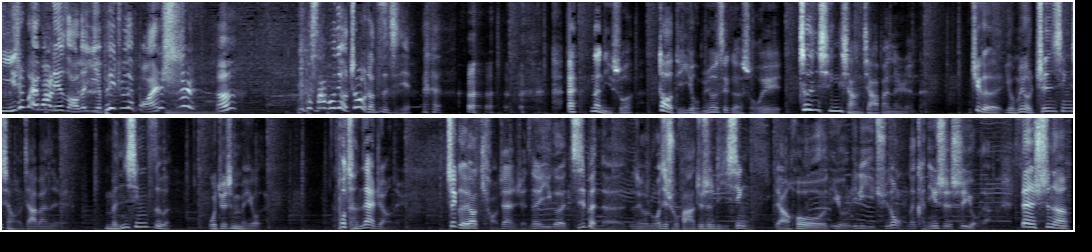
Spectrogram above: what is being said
你这歪瓜裂枣的也配住在保安室啊？你不撒泡尿照照自己？哎，那你说到底有没有这个所谓真心想加班的人呢？这个有没有真心想要加班的人？扪心自问，我觉得是没有的，不存在这样的人。这个要挑战人的一个基本的这个逻辑出发，就是理性，然后有利益驱动，那肯定是是有的。但是呢，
